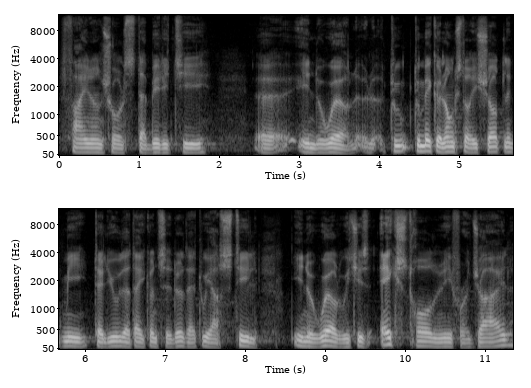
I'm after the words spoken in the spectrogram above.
financial stability uh, in the world. To, to make a long story short, let me tell you that I consider that we are still in a world which is extraordinarily fragile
